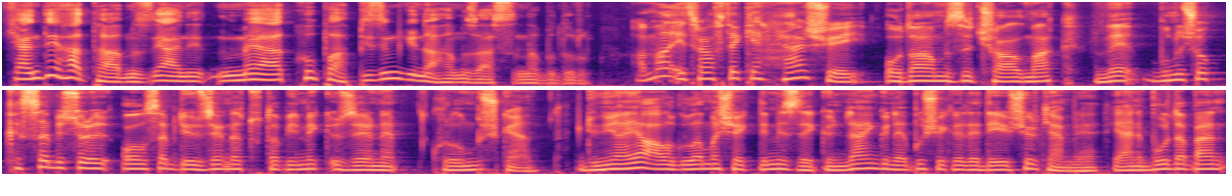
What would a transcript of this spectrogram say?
Kendi hatamız yani mea kupa bizim günahımız aslında bu durum. Ama etraftaki her şey odağımızı çalmak ve bunu çok kısa bir süre olsa bile üzerinde tutabilmek üzerine kurulmuşken, dünyaya algılama şeklimiz de günden güne bu şekilde değişirken bile, yani burada ben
